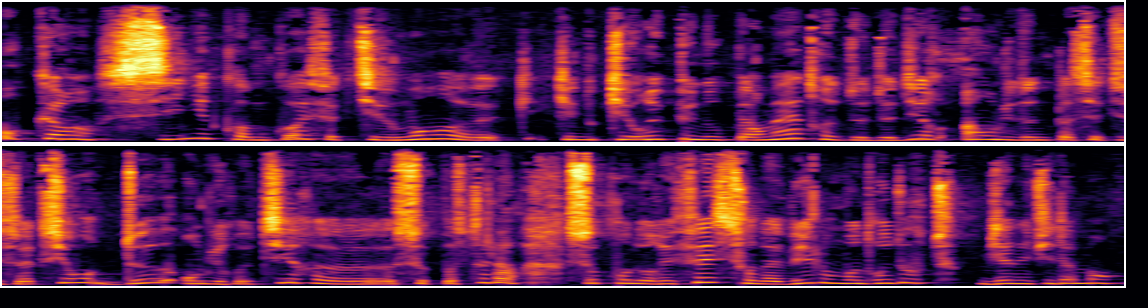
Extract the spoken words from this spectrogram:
aucun signe comme quoi effectivement qui, aurait pu nous permettre de, dire un on lui donne pas satisfaction, deux on lui retire ce poste-là. Ce qu'on aurait fait si on avait le moindre doute, bien évidemment.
